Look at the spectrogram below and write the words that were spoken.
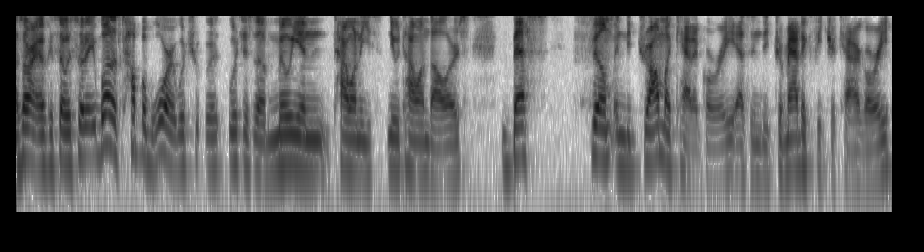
sorry, okay, so so it won a top award, which which is a million Taiwanese new Taiwan dollars. Best film in the drama category, as in the dramatic feature category,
